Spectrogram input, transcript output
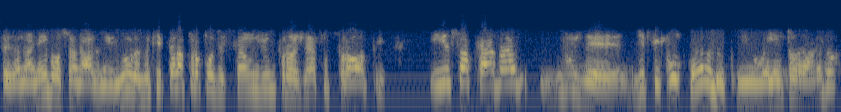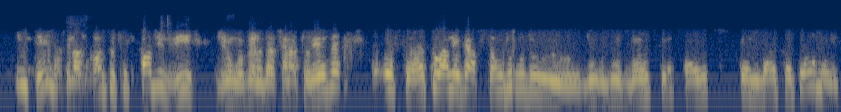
seja, não é nem Bolsonaro nem Lula, do que pela proposição de um projeto próprio. E isso acaba, vamos dizer, dificultando que o eleitorado entenda, afinal de contas, o que pode vir de um governo dessa natureza, exceto a negação do, do, do, dos dois principais candidatos atualmente.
